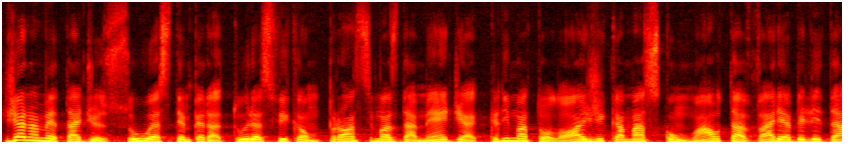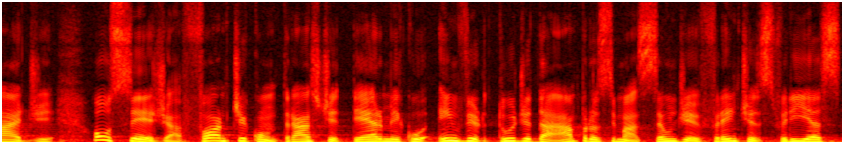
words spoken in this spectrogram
Já na metade sul, as temperaturas ficam próximas da média climatológica, mas com alta variabilidade, ou seja, forte contraste térmico em virtude da aproximação de frentes frias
